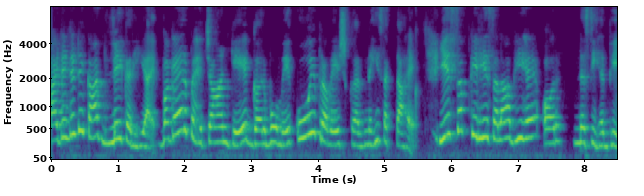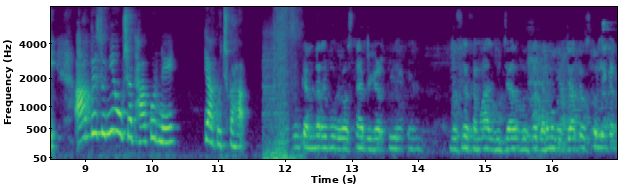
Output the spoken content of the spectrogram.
आइडेंटिटी कार्ड लेकर ही आए। बगैर पहचान के गरबों में कोई प्रवेश कर नहीं सकता है। ये सब के लिए सलाह भी है और नसीहत भी। आप भी सुनिए उषा ठाकुर ने क्या कुछ कहा। के अंदर वो व्यवस्थाएँ बिगड़ती है कहीं दूसरे समाज जाते दूसरे धर्म जाते उसको लेकर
